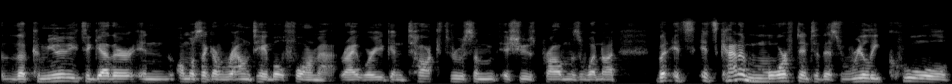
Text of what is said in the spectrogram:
the community together in almost like a roundtable format, right, where you can talk through some issues, problems, and whatnot. But it's it's kind of morphed into this really cool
